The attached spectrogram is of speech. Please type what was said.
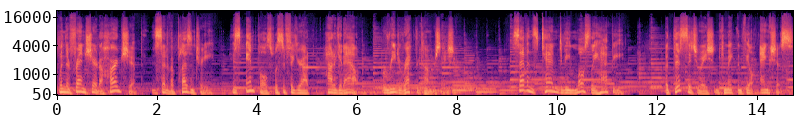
When their friend shared a hardship instead of a pleasantry, his impulse was to figure out how to get out or redirect the conversation. Sevens tend to be mostly happy, but this situation can make them feel anxious.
